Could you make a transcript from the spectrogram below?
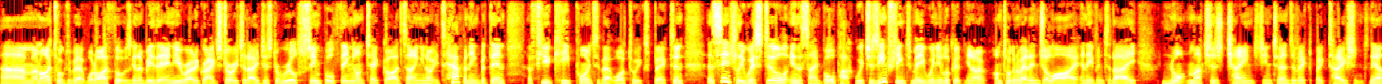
Um, and I talked about what I thought was going to be there, and you wrote a great story today, just a real simple thing on Tech Guide saying, you know, it's happening, but then a few key points about what to expect. And essentially, we're still in the same ballpark, which is interesting to me when you look at, you know, I'm talking about in July and even today, not much has changed in terms of expectations. Now,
